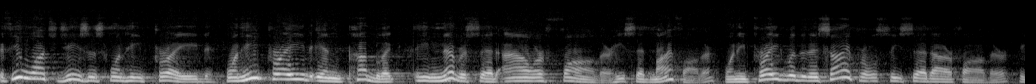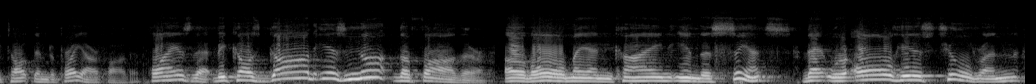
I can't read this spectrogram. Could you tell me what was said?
If you watch Jesus when he prayed, when he prayed in public, he never said, Our Father. He said, My Father. When he prayed with the disciples, he said, Our Father. He taught them to pray, Our Father. Why is that? Because God is not the Father of all mankind in the sense that we're all his children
